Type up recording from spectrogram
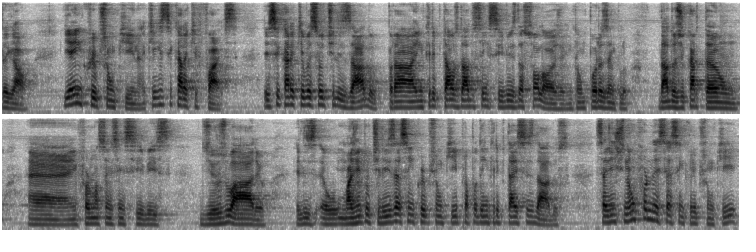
Legal. E a encryption key, né? O que esse cara aqui faz? Esse cara aqui vai ser utilizado para encriptar os dados sensíveis da sua loja. Então, por exemplo, dados de cartão, é, informações sensíveis de usuário. Eles, o Magento utiliza essa encryption key para poder encriptar esses dados. Se a gente não fornecer essa encryption key,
